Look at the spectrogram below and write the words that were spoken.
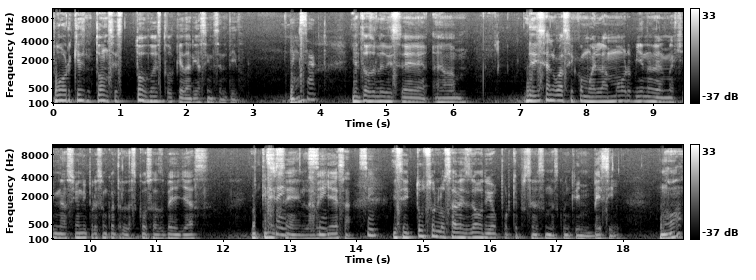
porque entonces todo esto quedaría sin sentido. ¿no? Exacto. Y entonces le dice, um, le dice algo así como el amor viene de la imaginación y por eso encuentras las cosas bellas crece Sí, en la sí, belleza. Sí. Y si tú solo sabes de odio porque pues eres un escuincle imbécil, ¿no?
